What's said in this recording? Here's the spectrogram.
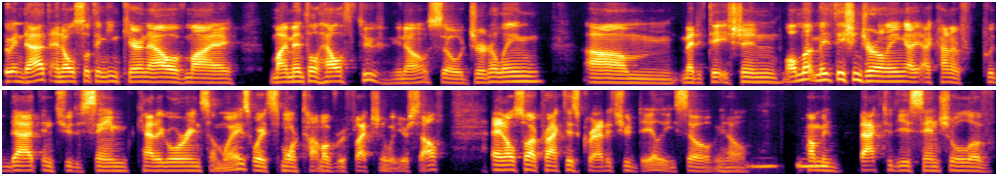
Doing that, and also taking care now of my my mental health too. You know, so journaling, um meditation well meditation journaling I, I, kind of put that into the same category in some ways where it's more time of reflection with yourself and also i practice gratitude daily so you know mm-hmm. coming back to the essential of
